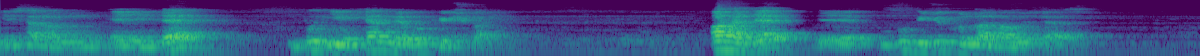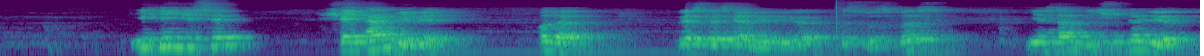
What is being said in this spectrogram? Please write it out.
insanoğlunun elinde. Bu imkan ve bu güç var. O halde e, bu gücü kullanmamız lazım. İkincisi, şeytan gibi, o da vesvese veriyor, fıs fıs fıs. İnsanın içinde bir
